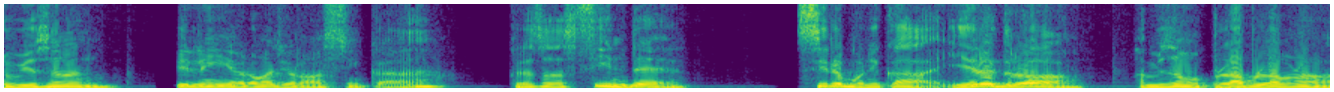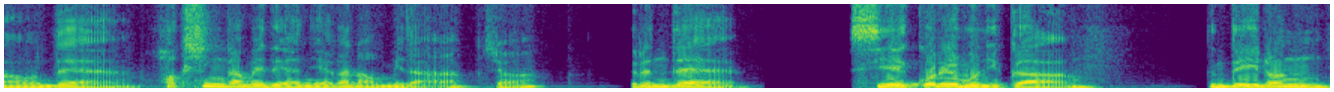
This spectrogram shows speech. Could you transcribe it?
여기에서는 feeling이 여러 가지가 나왔으니까 그래서 C인데 C를 보니까 예를 들어 하면서 뭐 블라블라블라 나오는데 확신감에 대한 예가 나옵니다. 그죠? 그런데 C의 꼬리를 보니까 근데 이런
